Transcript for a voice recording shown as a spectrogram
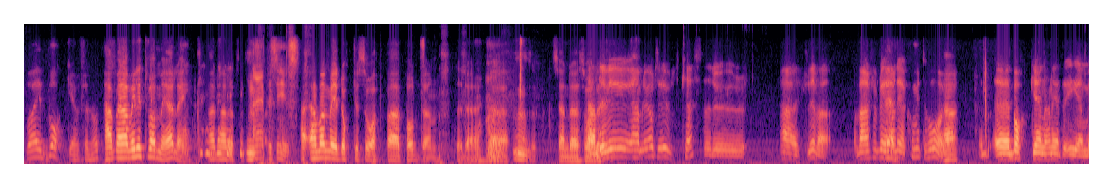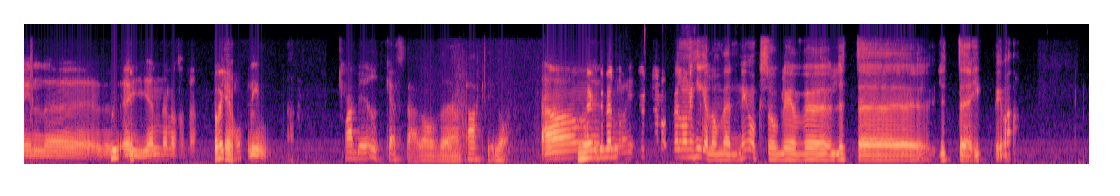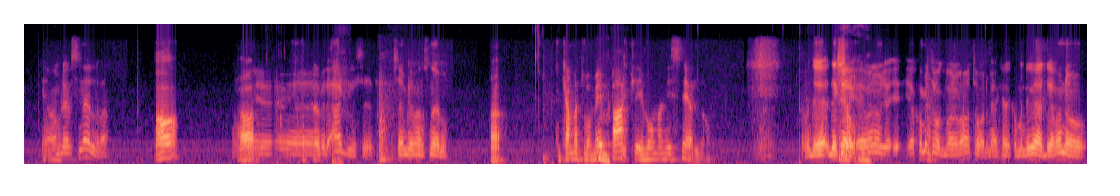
Vad är bocken för något? Han, men han vill inte vara med längre. Han, han, Nej, precis. han var med i dokusåpa-podden. Det där. Eh, Mm. Kände som Han blev, han blev också utkastad ur Parkliv, va? Varför blev Vem? han det? Jag kommer inte ihåg. Ja. Eh, bocken, han heter Emil eh, Öjen eller något sånt, va? Lind. Han blev utkastad av uh, Parkliv då. Ja, det är väl, väl någon helomvändning också och blev eh, lite, lite hippie, va? ja, han blev snäll, va? Ja. Han Ja. var ju eh, väldigt aggressiv. Sen blev han snäll. Kan man inte vara med i Parkliv om man är snäll då? Ja, Men det, det kan, jag, jag, jag kommer inte ihåg vad det var Tord, men jag kan rekommendera. Det var nog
